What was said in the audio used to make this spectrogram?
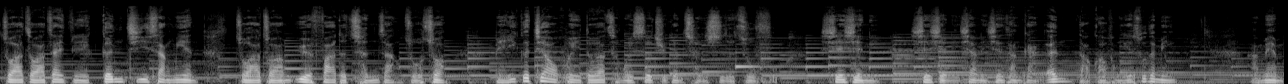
主啊，主啊，在你的根基上面，主啊，主啊，越发的成长茁壮。每一个教会都要成为社区跟城市的祝福。谢谢你，谢谢你，向你献上感恩，祷告奉耶稣的名，阿门。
